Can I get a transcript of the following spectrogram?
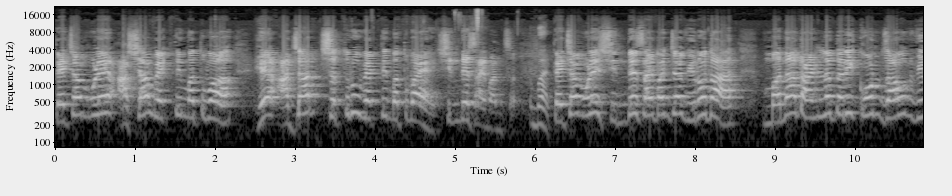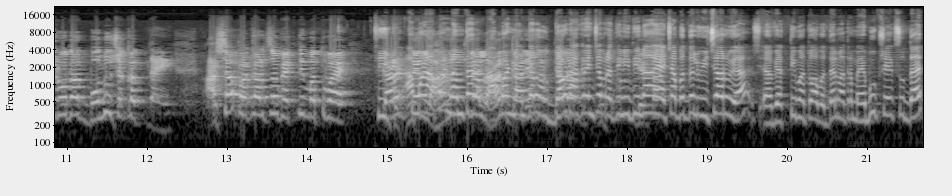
त्याच्यामुळे अशा व्यक्तिमत्व हे अजात शत्रू व्यक्तिमत्व आहे शिंदे साहेबांचं. त्याच्यामुळे शिंदे साहेबांच्या विरोधात मनात आणलं तरी कोण जाऊन विरोधात बोलू शकत नाही. अशा प्रकारचं व्यक्तिमत्व आहे. ठीक आहे. कारण ते आपण आपण नंतर आपण उद्धव ठाकरेंच्या प्रतिनिधींना. याच्याबद्दल विचारूया. व्यक्तिमत्वाबद्दल. मात्र मेहबूब शेख सुद्धा आहेत.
